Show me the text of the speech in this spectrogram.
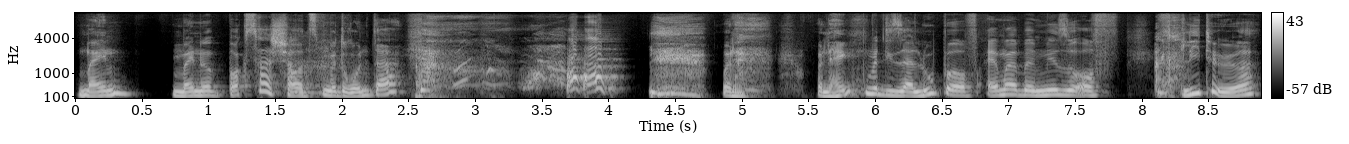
mein, meine Boxershorts mit runter. und und hängt mit dieser Lupe auf einmal bei mir so auf Gliedhöhe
